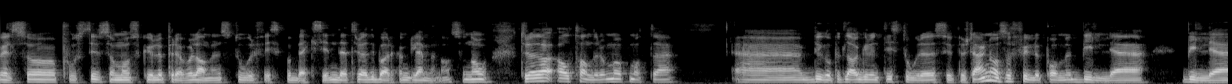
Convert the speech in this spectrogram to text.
vel så positivt som å skulle prøve å lande en storfisk på backsiden. Det tror jeg de bare kan glemme nå. Så nå tror jeg alt handler om å på en måte bygge opp et lag rundt de store superstjernene, og så fylle på med billige, billige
